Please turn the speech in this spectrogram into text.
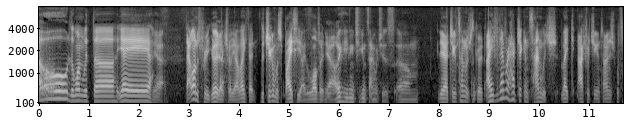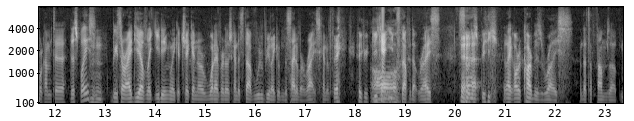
Oh, the one with the yeah, yeah, yeah, yeah. Yeah. That one was pretty good actually. I like that. The chicken was spicy. I love it. Yeah. I like eating chicken sandwiches. Um. Yeah, chicken sandwich is good. I've never had chicken sandwich, like actual chicken sandwich, before coming to this place. mhm. Because our idea of like eating like a chicken or whatever those kind of stuff would be like on the side of a rice kind of thing. like you, you can't Oh. eat stuff without rice, so to speak. Like our carb is rice, and that's a thumbs up.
